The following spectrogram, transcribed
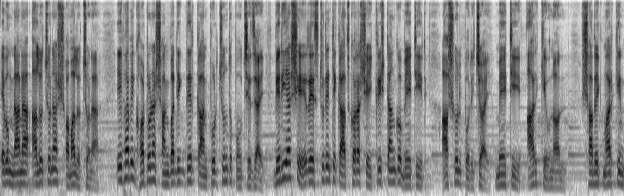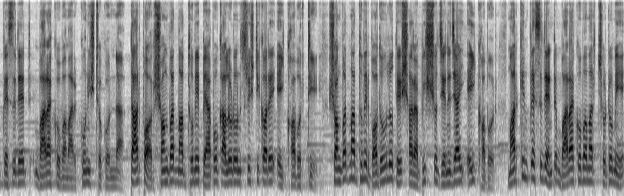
এবং নানা আলোচনা, সমালোচনা। এভাবে ঘটনা সাংবাদিকদের কান পর্যন্ত পৌঁছে যায়। বেরিয়ে আসে রেস্টুরেন্টে কাজ করা সেই কৃষ্ণাঙ্গ মেয়েটির আসল পরিচয়। মেয়েটি আর কেউ নন। সাবেক মার্কিন প্রেসিডেন্ট বারাক ওবামার কনিষ্ঠ কন্যা। তারপর সংবাদ মাধ্যমে ব্যাপক আলোড়ন সৃষ্টি করে এই খবরটি। সংবাদ মাধ্যমের বদৌলতে সারা বিশ্ব জেনে যায় এই খবর। মার্কিন প্রেসিডেন্ট বারাক ওবামার ছোট মেয়ে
